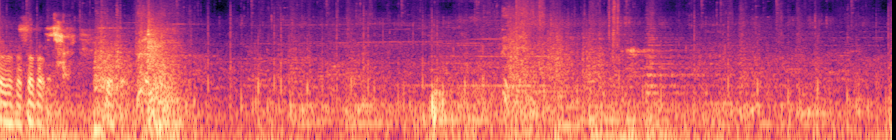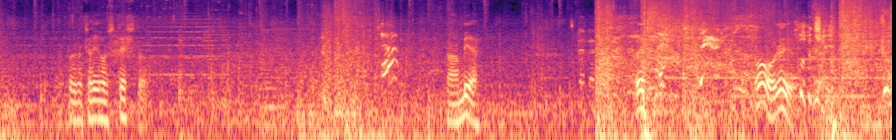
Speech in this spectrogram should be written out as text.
Tak, tak, tak, tak, tak. lo que te digo eh. oh, es texto. Cambia. Oh, ok. Un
